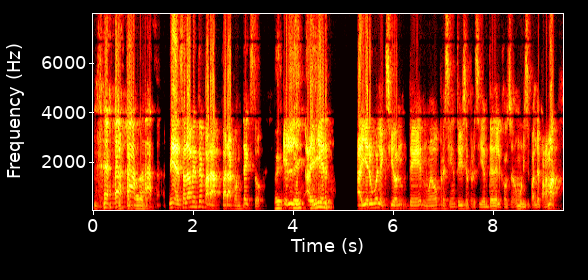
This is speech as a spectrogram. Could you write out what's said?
Bien, solamente para, para contexto, el, ayer, ayer hubo elección de nuevo presidente y vicepresidente del Consejo Municipal de Panamá.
